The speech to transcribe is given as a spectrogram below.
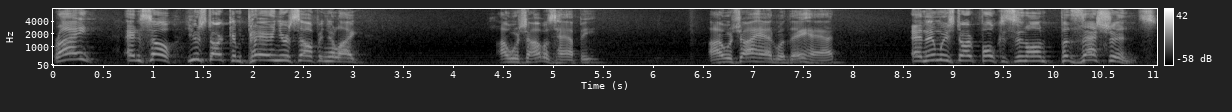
right? And so you start comparing yourself and you're like, I wish I was happy. I wish I had what they had. And then we start focusing on possessions.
